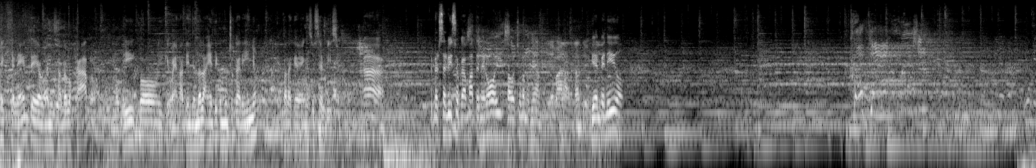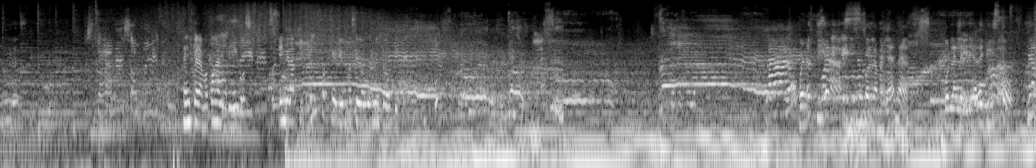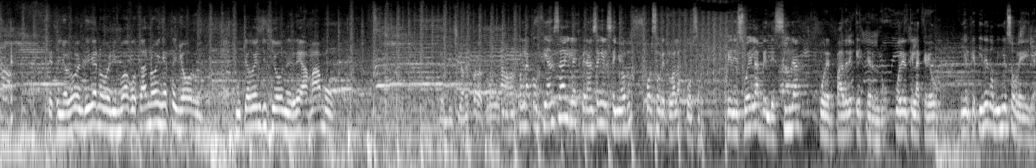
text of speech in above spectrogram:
Excelente, organizando los carros, los discos y que bueno, atendiendo a la gente con mucho cariño para que vengan sus servicios. Ah, primer servicio que vamos a tener hoy a las 8 de la mañana. Bienvenido. Te esperamos con alegría y gozo. En gratitud porque Dios ha sido bueno en todo tiempo. Buenos días, por la mañana, por la alegría de Cristo. Que el Señor lo bendiga, nos venimos a gozarnos en el Señor. Muchas bendiciones, les amamos. Bendiciones para todos. Con la confianza y la esperanza en el Señor por sobre todas las cosas. Venezuela bendecida por el Padre Eterno, por el que la creó y el que tiene dominio sobre ella.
